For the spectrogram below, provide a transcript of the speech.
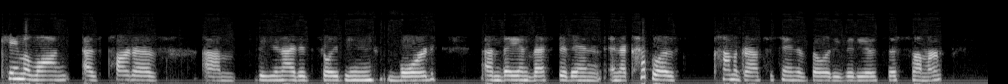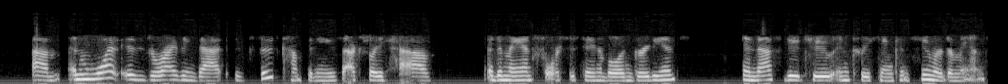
came along as part of um, the United Soybean Board. Um, they invested in, in a couple of Common Ground sustainability videos this summer. Um, and what is driving that is food companies actually have a demand for sustainable ingredients, and that's due to increasing consumer demand.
